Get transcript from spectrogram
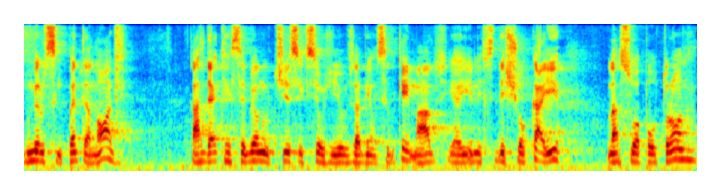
número 59, Kardec recebeu a notícia que seus livros haviam sido queimados e aí ele se deixou cair na sua poltrona.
